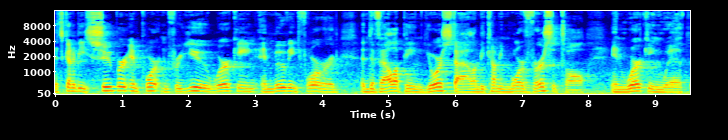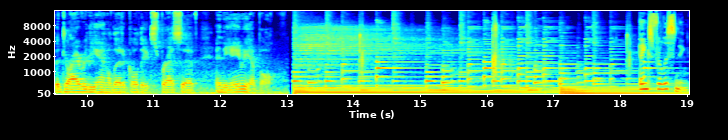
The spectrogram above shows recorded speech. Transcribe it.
it's going to be super important for you working and moving forward and developing your style and becoming more versatile in working with the driver, the analytical, the expressive, and the amiable. Thanks for listening.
